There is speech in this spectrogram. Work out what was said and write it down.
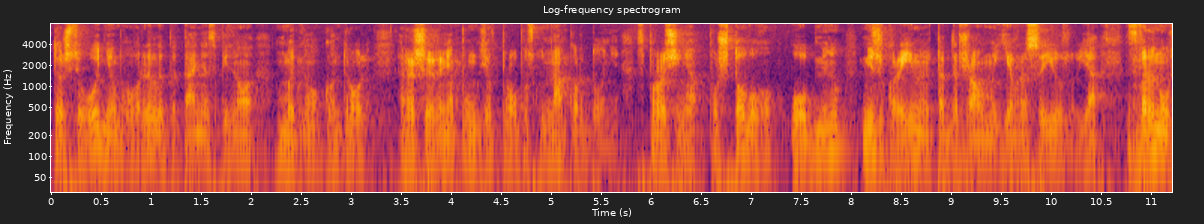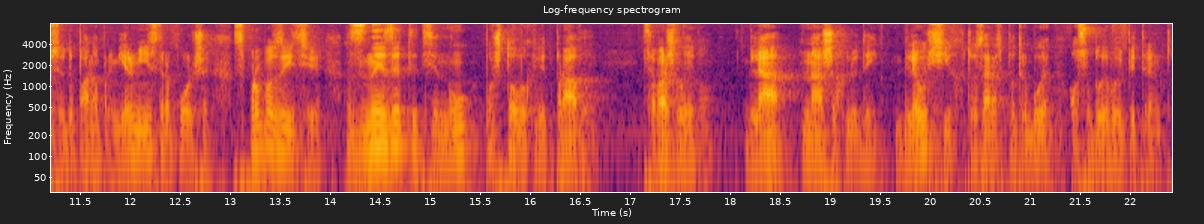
Тож сьогодні обговорили питання спільного митного контролю, розширення пунктів пропуску на кордоні, спрощення поштового обміну між Україною та державами Євросоюзу. Я звернувся до пана прем'єр-міністра Польщі з пропозицією знизити ціну поштових відправлень. Це важливо для наших людей, для усіх, хто зараз потребує особливої підтримки.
